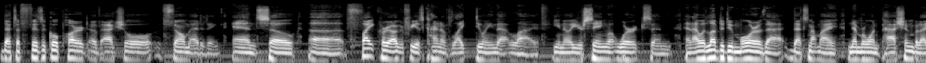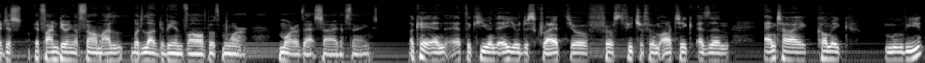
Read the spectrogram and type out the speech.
that's a physical part of actual film editing, and so uh, fight choreography is kind of like doing that live. You know, you're seeing what works, and and I would love to do more of that. That's not my number one passion, but I just if I'm doing a film, I would love to be involved with more more of that side of things. Okay, and at the Q and A, you described your first feature film Artik as an anti-comic movie.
